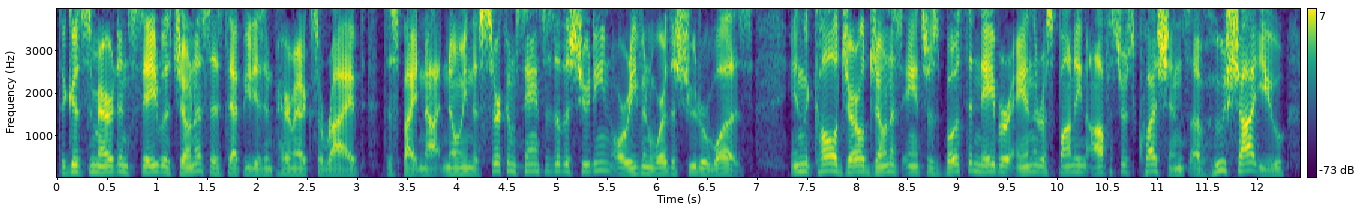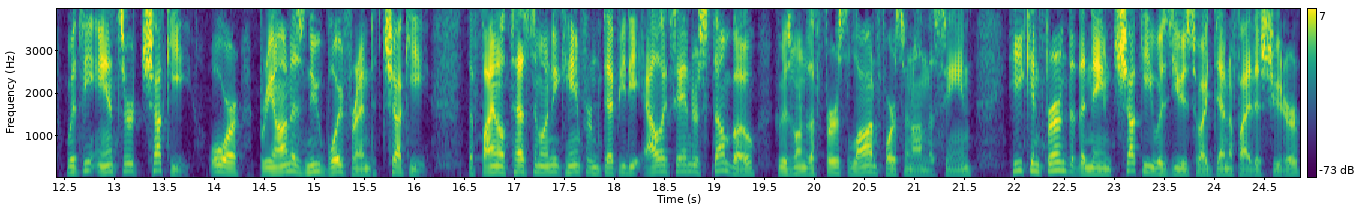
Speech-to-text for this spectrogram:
The Good Samaritan stayed with Jonas as deputies and paramedics arrived, despite not knowing the circumstances of the shooting or even where the shooter was. In the call, Gerald Jonas answers both the neighbor and the responding officer's questions of who shot you with the answer Chucky or Brianna's new boyfriend, Chucky. The final testimony came from Deputy Alexander Stumbo, who was one of the first law enforcement on the scene. He confirmed that the name Chucky was used to identify the shooter,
